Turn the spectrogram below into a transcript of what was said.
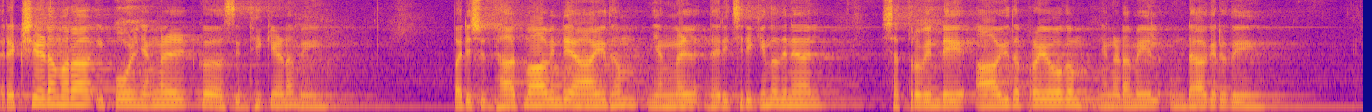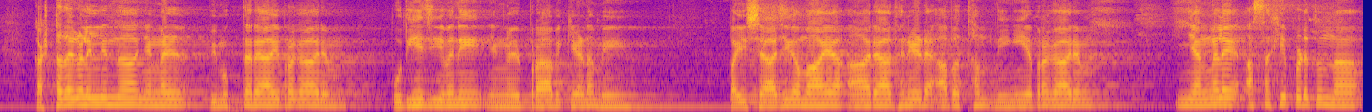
രക്ഷയുടെ മറ ഇപ്പോൾ ഞങ്ങൾക്ക് സിദ്ധിക്കണമേ. പരിശുദ്ധാത്മാവിന്റെ ആയുധം ഞങ്ങൾ ധരിച്ചിരിക്കുന്നതിനാൽ ശത്രുവിന്റെ ആയുധപ്രയോഗം ഞങ്ങളുടെ മേൽ ഉണ്ടാകരുതേ. കഷ്ടതകളിൽ നിന്ന് ഞങ്ങൾ വിമുക്തരായ പ്രകാരം പുതിയ ജീവനെ ഞങ്ങൾ പ്രാപിക്കണമേ. പൈശാചികമായ ആരാധനയുടെ അബദ്ധം നീങ്ങിയ പ്രകാരം ഞങ്ങളെ അസഹ്യപ്പെടുത്തുന്ന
